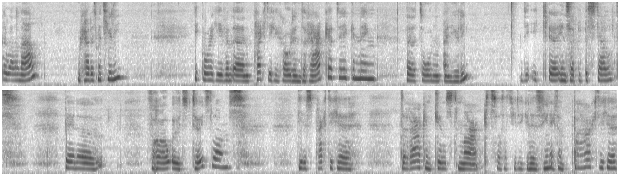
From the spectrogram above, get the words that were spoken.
Hallo allemaal, hoe gaat het met jullie? Ik wil nog even een prachtige gouden drakentekening uh, tonen aan jullie. Die ik uh, eens heb besteld bij een vrouw uit Duitsland. Die dus prachtige drakenkunst maakt. Zoals dat jullie kunnen zien. Echt een prachtige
